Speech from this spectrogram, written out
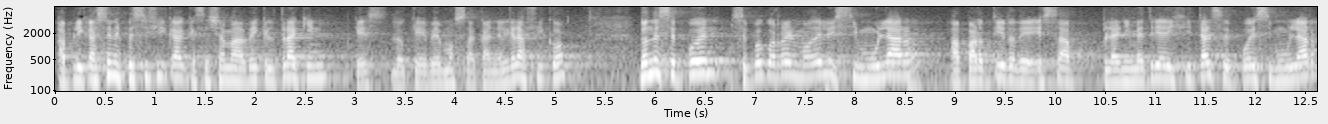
aplicación específica que se llama Vehicle Tracking, que es lo que vemos acá en el gráfico, donde se, pueden, se puede correr el modelo y simular, a partir de esa planimetría digital, se puede simular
